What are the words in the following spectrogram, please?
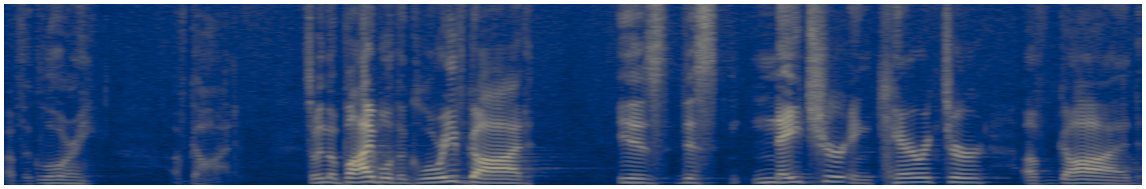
of the glory of God. So in the Bible, the glory of God is this nature and character of God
